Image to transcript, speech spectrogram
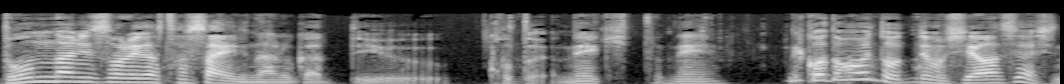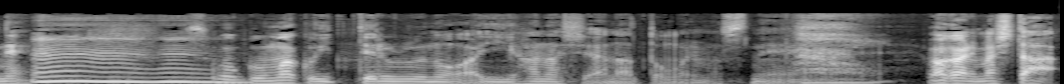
どんなにそれが支えになるかっていうことよね、きっとね。で、子供にとっても幸せやしね。うんうんうん。すごくうまくいってるのはいい話やなと思いますね。はい。わかりました。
